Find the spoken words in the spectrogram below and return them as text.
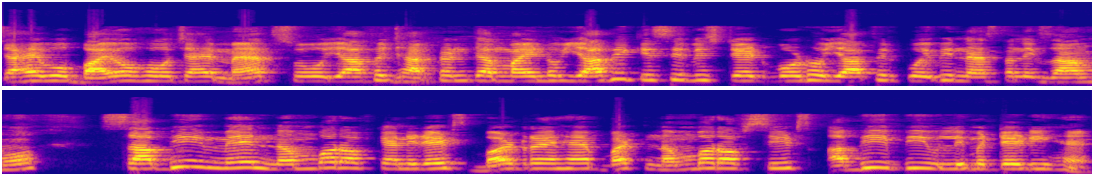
चाहे वो बायो हो, चाहे मैथ्स हो, या फिर झारखंड कंबाइंड हो, या फिर किसी भी स्टेट बोर्ड हो, या फिर कोई भी नेशनल एग्ज़ाम हो। सभी में नंबर ऑफ़ कैंडिडेट्स बढ़ रहे हैं बट नंबर ऑफ़ सीट्स अभी भी लिमिटेड ही हैं।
